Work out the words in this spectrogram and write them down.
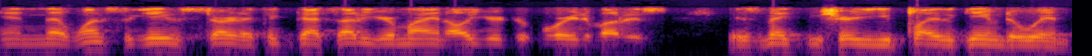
And uh, once the game start, I think that's out of your mind. All you're worried about is is making sure you play the game to win.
